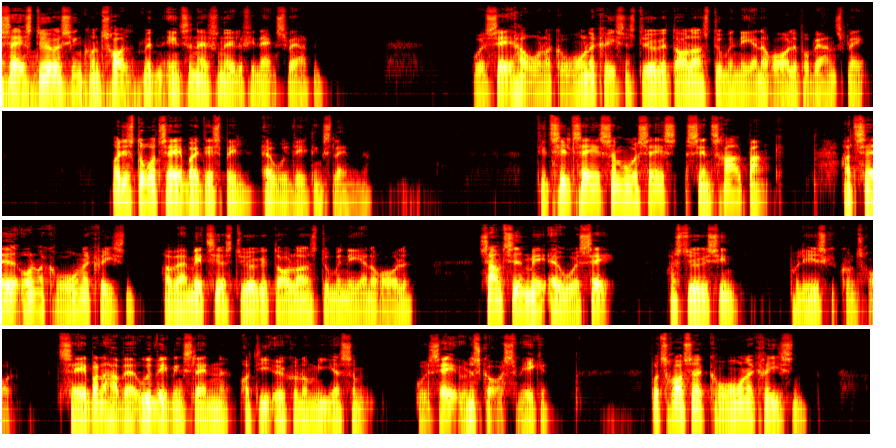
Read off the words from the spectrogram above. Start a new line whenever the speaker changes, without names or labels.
USA styrker sin kontrol med den internationale finansverden. USA har under coronakrisen styrket dollarens dominerende rolle på verdensplan. Og de store taber i det spil er udviklingslandene. De tiltag, som USA's centralbank har taget under coronakrisen, har været med til at styrke dollarens dominerende rolle, samtidig med at USA har styrket sin politiske kontrol. Taberne har været udviklingslandene og de økonomier, som USA ønsker at svække. På trods af coronakrisen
